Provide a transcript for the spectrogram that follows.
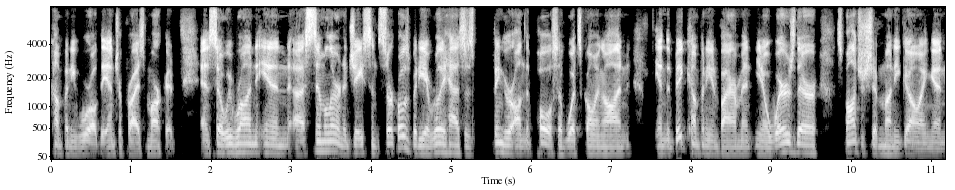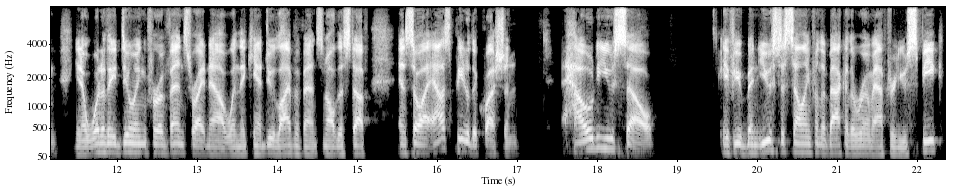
company world, the enterprise market. And so we run in uh, similar and adjacent circles, but he really has his finger on the pulse of what's going on in the big company environment. You know where's their sponsorship money going? And you know what are they doing for events right now when they can't do live events and all this stuff? And so i asked peter the question how do you sell if you've been used to selling from the back of the room after you speak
